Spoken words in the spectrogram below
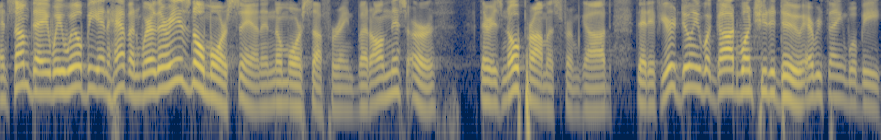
and someday we will be in heaven where there is no more sin and no more suffering. But on this earth, there is no promise from God that if you're doing what God wants you to do, everything will be,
